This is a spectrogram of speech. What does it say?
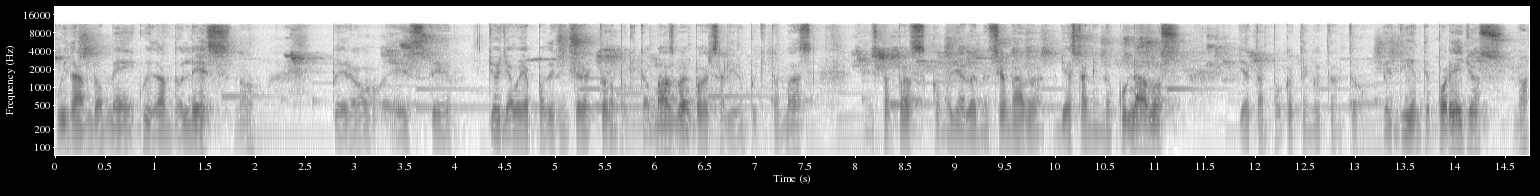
cuidándome y cuidándoles, ¿no? Pero este, yo ya voy a poder interactuar un poquito más, voy a poder salir un poquito más. Mis papás, como ya lo he mencionado, ya están inoculados ya tampoco tengo tanto pendiente por ellos, ¿no?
